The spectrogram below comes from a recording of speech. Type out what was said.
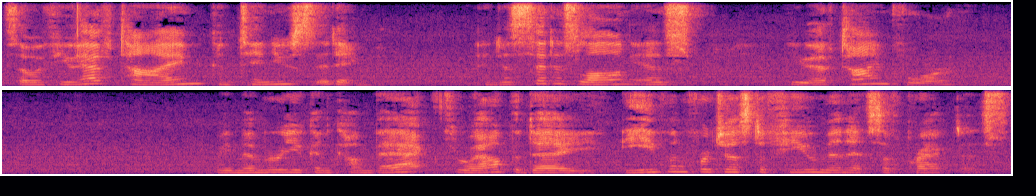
So, if you have time, continue sitting just sit as long as you have time for. Remember, you can come back throughout the day, even for just a few minutes of practice,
